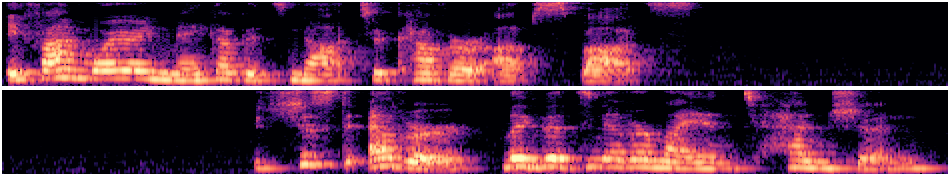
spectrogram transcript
if I'm wearing makeup, it's not to cover up spots. It's just ever. Like, that's never my intention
